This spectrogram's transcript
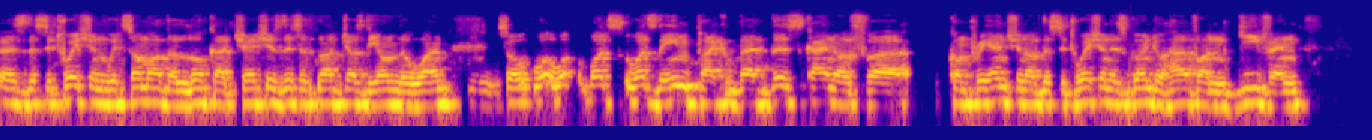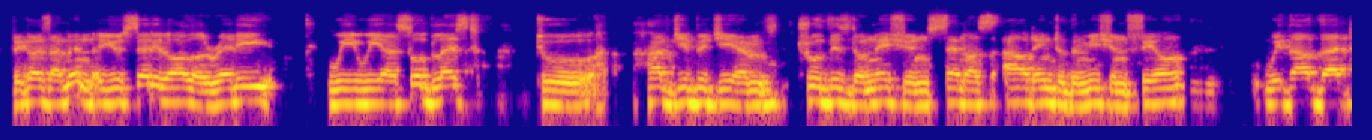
is the situation with some other local churches. This is not just the only one. Mhm. So, what, what's what's the impact that this kind of uh, comprehension of the situation is going to have on giving? Because I mean, you said it all already. We we are so blessed to have GBGM through this donation send us out into the mission field. Mhm. Without that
